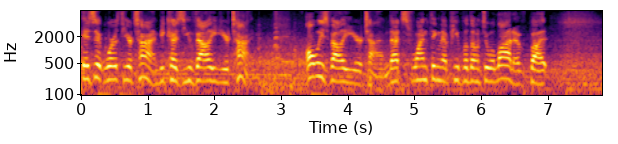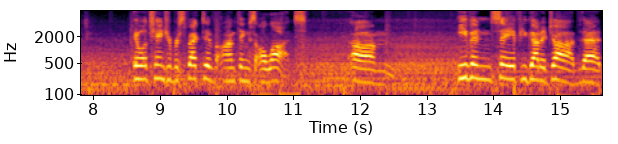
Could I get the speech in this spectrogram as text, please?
is it worth your time because you value your time. Always value your time. That's one thing that people don't do a lot of, but it will change your perspective on things a lot um, even say if you got a job that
